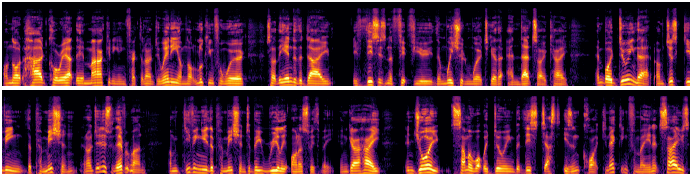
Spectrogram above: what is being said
I'm not hardcore out there marketing. In fact, I don't do any. I'm not looking for work. So at the end of the day, if this isn't a fit for you, then we shouldn't work together, and that's okay. And by doing that, I'm just giving the permission, and I do this with everyone, I'm giving you the permission to be really honest with me and go, hey, enjoy some of what we're doing, but this just isn't quite connecting for me. And it saves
